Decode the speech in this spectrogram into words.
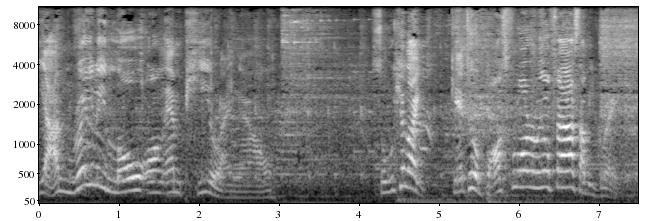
Yeah, I'm really low on MP right now. So we can like get to a boss floor real fast, that'll be great.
